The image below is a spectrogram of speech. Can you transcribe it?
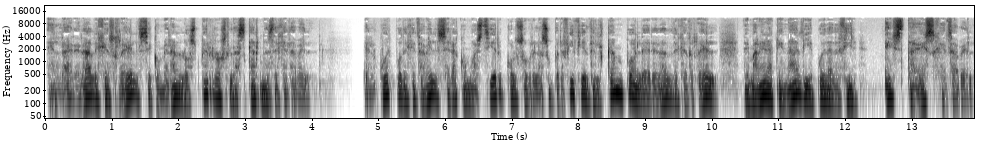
En la heredad de Jezreel se comerán los perros las carnes de Jezabel. El cuerpo de Jezabel será como estiércol sobre la superficie del campo en la heredad de Jezreel, de manera que nadie pueda decir, esta es Jezabel.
